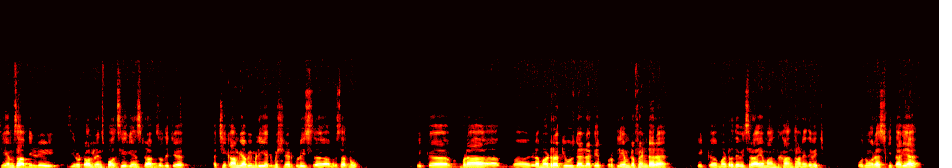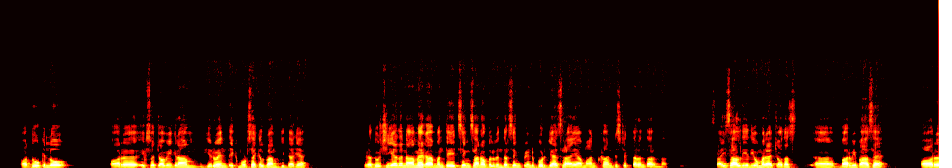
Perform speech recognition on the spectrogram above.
CM ਸਾਹਿਬ ਦੀ ਜਿਹੜੀ zero tolerance policy against drugs ਉਹਦੇ ਚ ਅੱਛੀ ਕਾਮਯਾਬੀ ਮਿਲੀ ਹੈ ਕਮਿਸ਼ਨਰੇਟ ਪੁਲਿਸ ਅੰਮ੍ਰਿਤਸਰ ਨੂੰ। ਇੱਕ ਬੜਾ ਜਿਹੜਾ ਮਰਡਰ ਅਕਿਊਜ਼ਡ ਹੈ, ਜਿਹੜਾ ਕਿ ਪ੍ਰੋਕਲੇਮਡ ਅਫੈਂਡਰ ਹੈ, ਇੱਕ ਮਰਡਰ ਦੇ ਵਿੱਚ ਰਾਏ ਅਮਾਨਤ ਖਾਨ ਥਾਣੇ ਦੇ ਵਿੱਚ, ਉਹਨੂੰ ਅਰੈਸਟ ਕੀਤਾ ਗਿਆ। ਔਰ 2 ਕਿਲੋ ਔਰ 124 ਗ੍ਰਾਮ ਹੀਰੋਇਨ ਤੇ ਇੱਕ ਮੋਟਰਸਾਈਕਲ ਬਰਾਮਦ ਕੀਤਾ ਗਿਆ। ਜਿਹੜਾ ਦੋਸ਼ੀ ਹੈ ਦਾ ਨਾਮ ਹੈਗਾ ਮਨਤੇਜ ਸਿੰਘ ਸਨ of ਬਲਵਿੰਦਰ ਸਿੰਘ ਪਿੰਡ ਬੁਰਜ ਹੈ ਸਰਾਇਆ ਮਾਨਤ ਖਾਨ ਡਿਸਟ੍ਰਿਕਟ ਤਰਨਤਾਰਨ ਦਾ। 27 ਸਾਲ ਦੀ ਇਹਦੀ ਉਮਰ ਹੈ 14 ਅ, 12ਵੀਂ ਪਾਸ ਹੈ। ਔਰ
